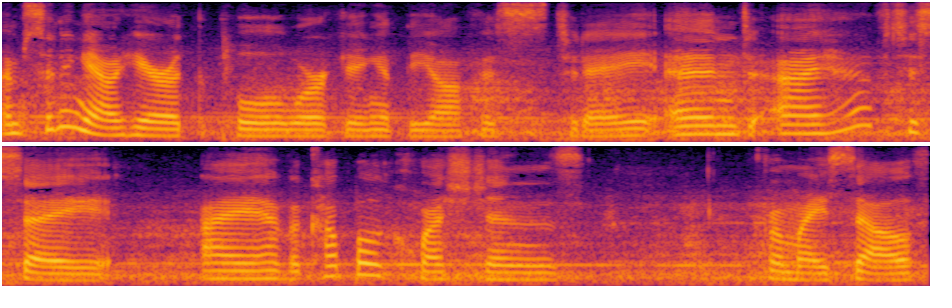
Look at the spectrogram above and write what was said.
I'm sitting out here at the pool working at the office today, and I have to say, I have a couple of questions for myself,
